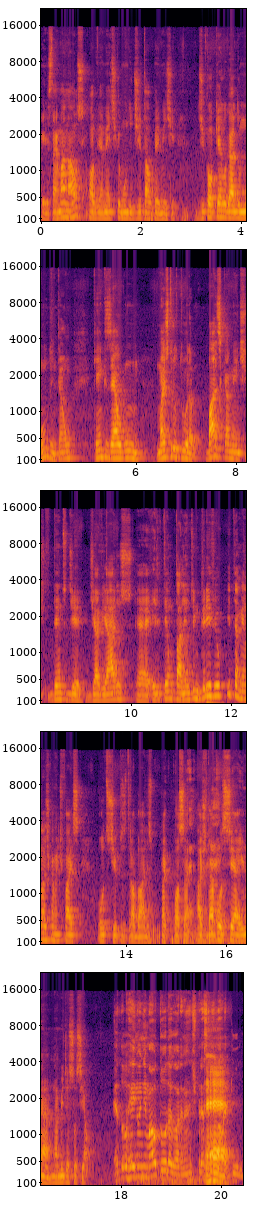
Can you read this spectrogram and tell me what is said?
ele está em Manaus. Obviamente que o mundo digital permite de qualquer lugar do mundo. Então, quem quiser algum uma estrutura basicamente dentro de, de aviários. É, ele tem um talento incrível e também, logicamente, faz outros tipos de trabalhos para que possa é, ajudar é, você aí na, na mídia social. É do reino animal todo agora, né? Expressa é, é tudo.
